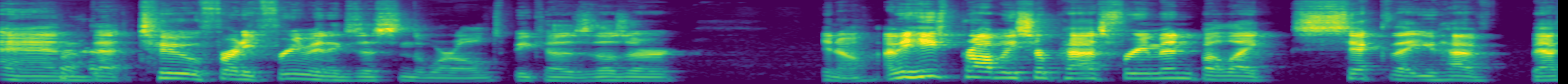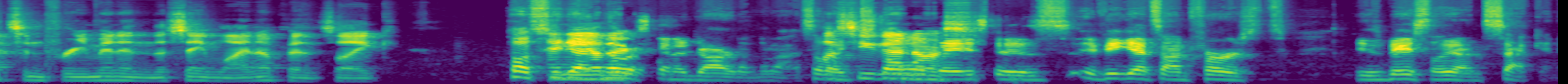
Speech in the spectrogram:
and right. that two, Freddie Freeman exists in the world because those are, you know, I mean, he's probably surpassed Freeman, but like sick that you have Betts and Freeman in the same lineup, and it's like. Plus, he got other, Noah's going to guard him. So, like, stolen bases, if he gets on first, he's basically on second.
